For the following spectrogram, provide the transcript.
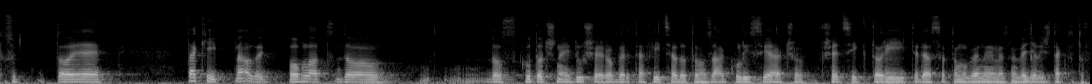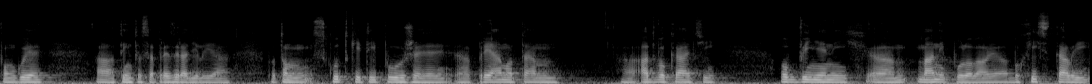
To, sú, to je taký naozaj pohľad do, do skutočnej duše Roberta Fica, do toho zákulisia, čo všetci, ktorí teda sa tomu venujeme, sme vedeli, že takto to funguje a týmto sa prezradili. A potom skutky typu, že priamo tam advokáti obvinených manipulovali alebo chystali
